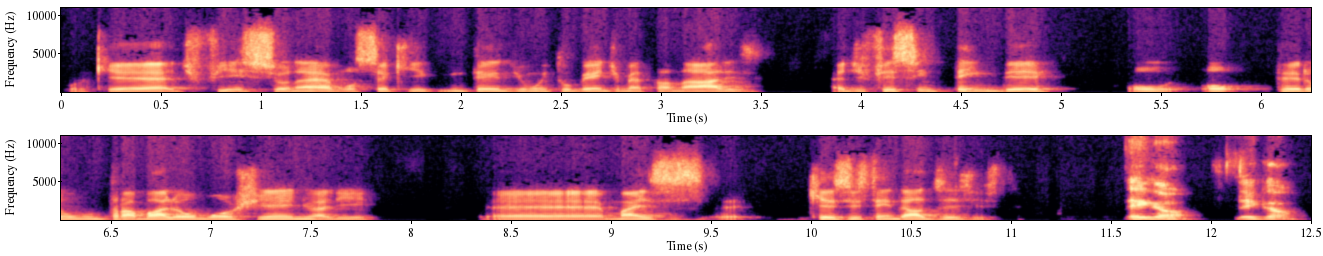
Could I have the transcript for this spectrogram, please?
porque é difícil, né? Você que entende muito bem de meta-análise, é difícil entender ou, ou ter um trabalho homogêneo ali, é, mas é, que existem dados, existem. Legal, legal.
